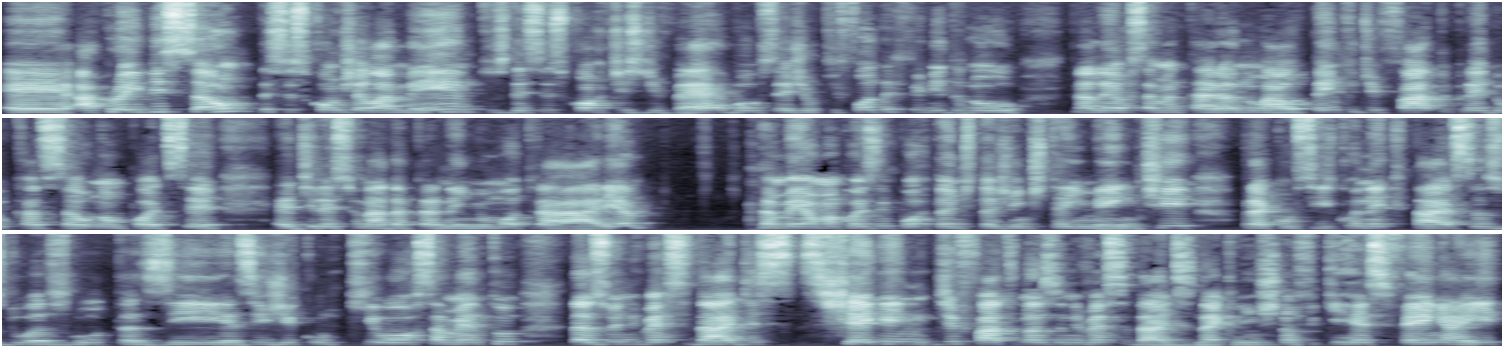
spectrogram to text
é, a proibição desses congelamentos, desses cortes de verba, ou seja, o que for definido no, na lei orçamentária anual tem que, de fato, para a educação, não pode ser é, direcionada para nenhuma outra área também é uma coisa importante da gente ter em mente para conseguir conectar essas duas lutas e exigir com que o orçamento das universidades cheguem de fato nas universidades, né? Que a gente não fique refém aí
